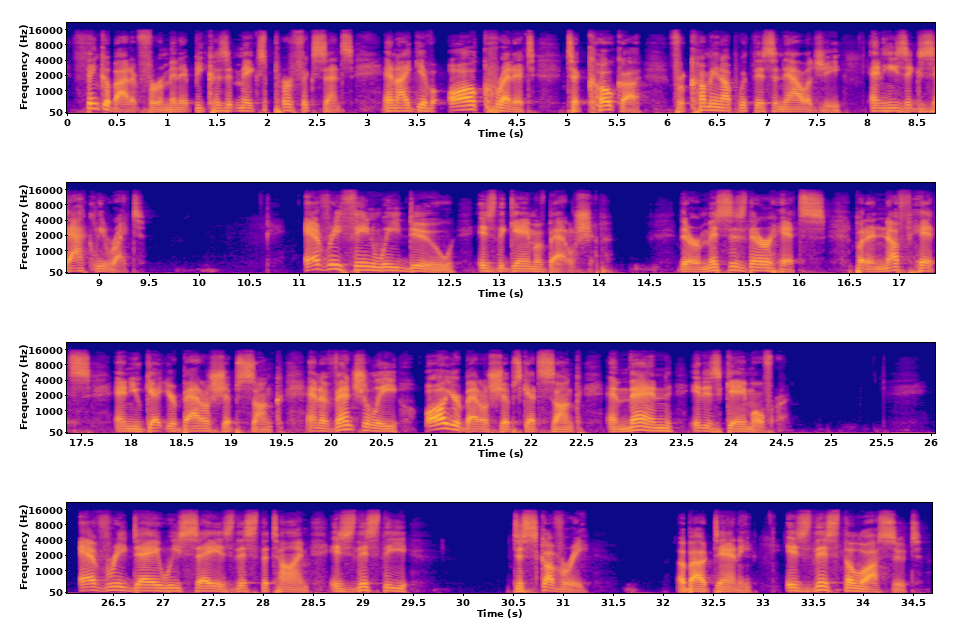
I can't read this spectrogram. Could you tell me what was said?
Think about it for a minute because it makes perfect sense. And I give all credit to Coca for coming up with this analogy, and he's exactly right. Everything we do is the game of battleship. There are misses, there are hits, but enough hits and you get your battleship sunk. And eventually, all your battleships get sunk, and then it is game over. Every day we say, Is this the time? Is this the discovery about Danny? Is this the lawsuit?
